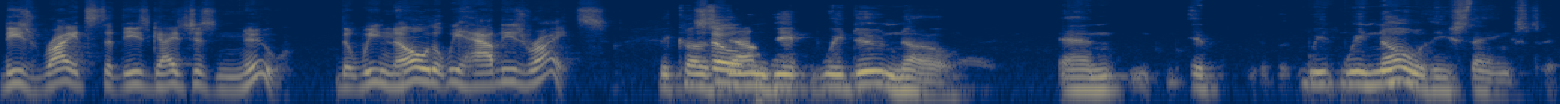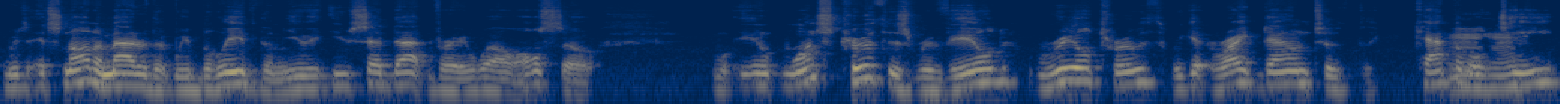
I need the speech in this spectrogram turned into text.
these rights that these guys just knew that we know that we have these rights. Because so, down deep, we do know. And it, we, we know these things. It's not a matter that we believe them. You, you said that very well also. Once truth is revealed, real truth, we get right down to the capital mm-hmm. T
